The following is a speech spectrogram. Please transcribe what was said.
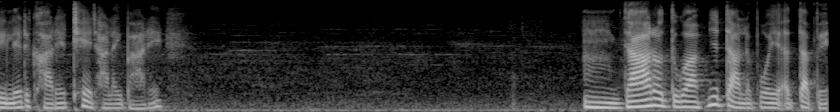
တွေလည်းတစ်ခါတည်းထည့်ထားလိုက်ပါတယ်။ อืมဒါကတော့ तू ကမြစ်တာလပေါ်ရဲ့အသက်ပဲ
